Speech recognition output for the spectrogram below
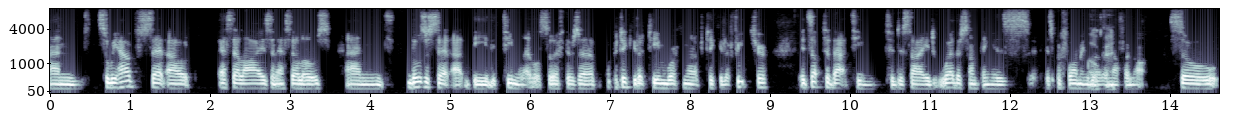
And so we have set out SLIs and SLOs, and those are set at the, the team level. So if there's a, a, particular team working on a particular feature, it's up to that team to decide whether something is is performing well okay. enough or not. So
